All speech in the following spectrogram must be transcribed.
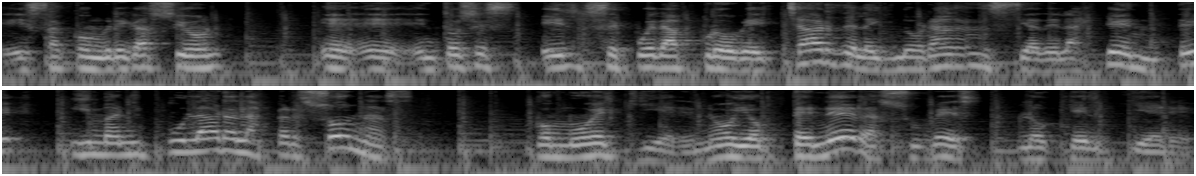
esa congregación eh, eh, entonces él se puede aprovechar de la ignorancia de la gente y manipular a las personas como él quiere, ¿no? Y obtener a su vez lo que él quiere.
